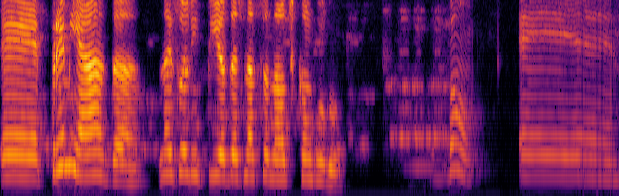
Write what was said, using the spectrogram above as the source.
é, premiada nas Olimpíadas Nacional de Canguru? Bom, é...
